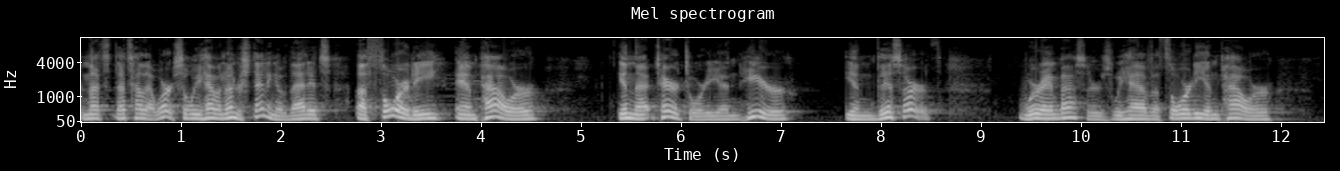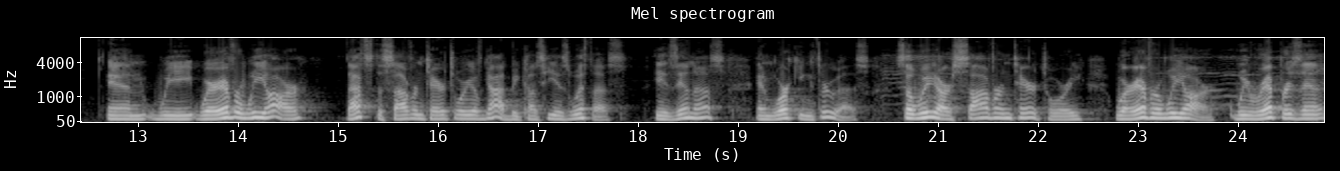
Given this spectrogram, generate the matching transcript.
and that's, that's how that works. So we have an understanding of that. It's authority and power in that territory. And here in this earth, we're ambassadors. We have authority and power, and we wherever we are, that's the sovereign territory of God because He is with us. He is in us and working through us. So we are sovereign territory wherever we are. We represent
